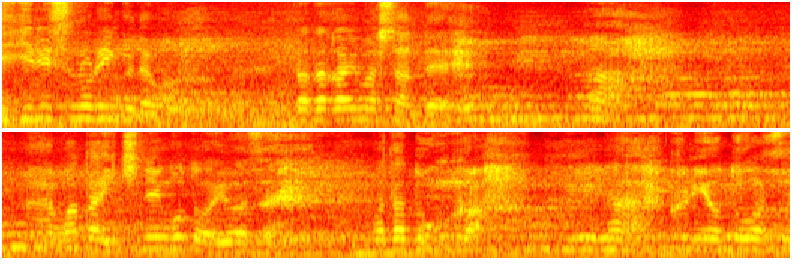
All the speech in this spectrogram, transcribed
イギリスのリングでも戦いましたんでああまた1年後とは言わずまたどこかあ国を問わず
